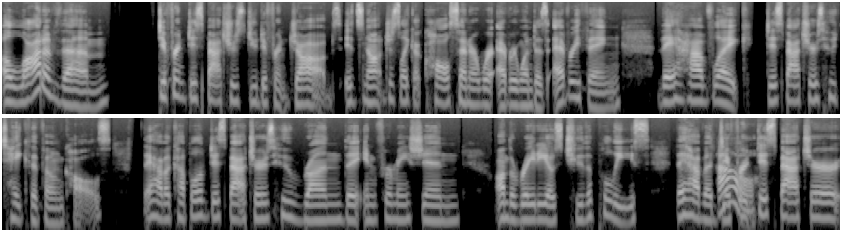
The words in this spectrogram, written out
a lot of them different dispatchers do different jobs. It's not just like a call center where everyone does everything. They have like dispatchers who take the phone calls. They have a couple of dispatchers who run the information on the radios to the police. They have a different Oh. dispatcher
